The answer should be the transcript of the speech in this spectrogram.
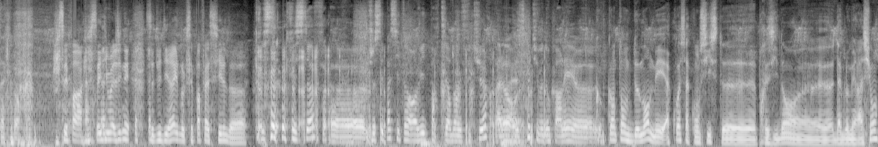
D'accord. Je sais pas, j'essaie d'imaginer. C'est du direct, donc c'est pas facile de. Christ- Christophe, euh, je sais pas si tu as envie de partir dans le futur. Alors, est-ce que tu veux nous parler euh, Qu- Quand on me demande, mais à quoi ça consiste, euh, président euh, d'agglomération,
